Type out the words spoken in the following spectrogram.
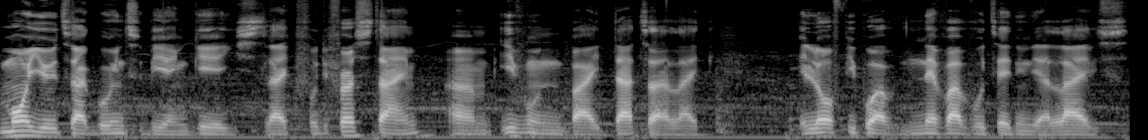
more youths are going to be engaged. Like for the first time, um, even by data, like a lot of people have never voted in their lives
